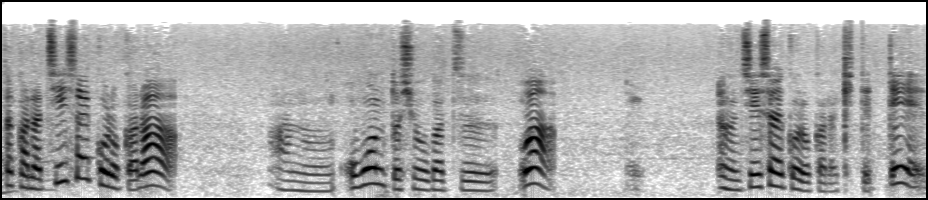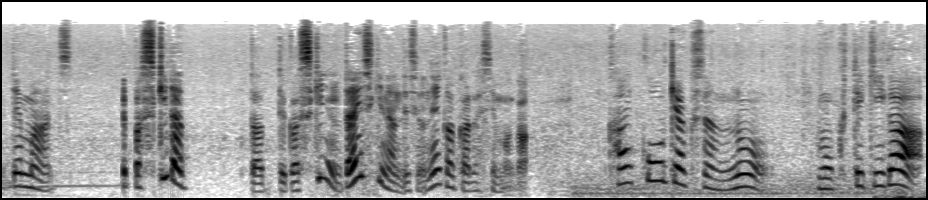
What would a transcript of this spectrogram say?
だから小さい頃からあのお盆と正月はあの小さい頃から来ててでまあつやっぱ好きだったっていうか好きな大好きなんですよね加唐島が観光客さんの目的が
